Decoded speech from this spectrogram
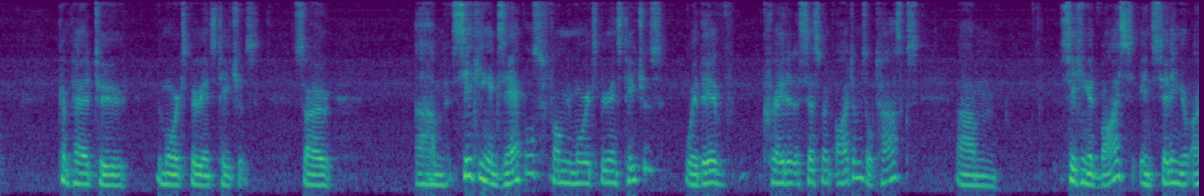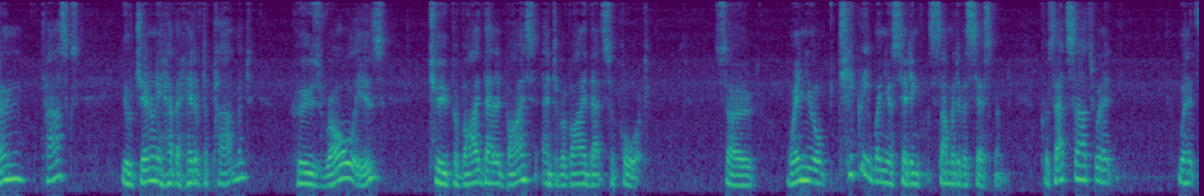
compared to the more experienced teachers. So um, seeking examples from your more experienced teachers where they've created assessment items or tasks, um, seeking advice in setting your own tasks, you'll generally have a head of department whose role is to provide that advice and to provide that support. So when you're, particularly when you're setting summative assessment, because that starts when it, when it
